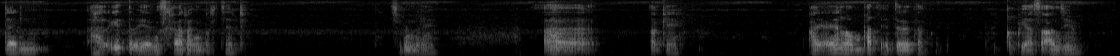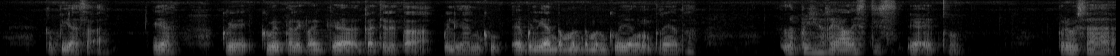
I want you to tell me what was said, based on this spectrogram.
Dan hal itu yang sekarang terjadi sebenarnya. Uh, oke. Okay. kayaknya lompat ya ceritaku kebiasaan sih. Kebiasaan. Iya. Gue gue balik lagi ke, ke cerita pilihanku eh pilihan temen-temenku yang ternyata lebih realistis yaitu berusaha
